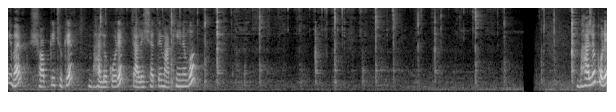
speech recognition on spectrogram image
এবার সব কিছুকে ভালো করে চালের সাথে মাখিয়ে নেব। ভালো করে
